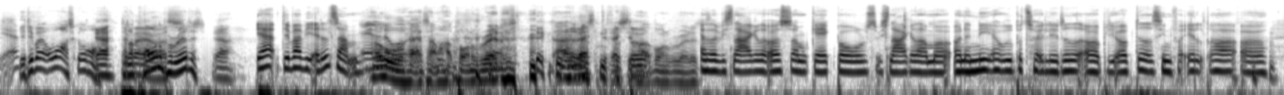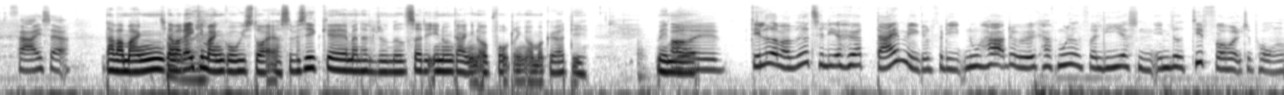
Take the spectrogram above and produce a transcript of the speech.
Ja. Ja, det var jeg overrasket over. Ja, er det der var jeg porno på. Reddit? Ja. Ja, det var vi alle sammen. Alle oh, overrasket. her er så meget porno på Reddit. det Der er rigtig, rigtig meget porno på Reddit. Altså, vi snakkede også om gagballs, vi snakkede om at onanere ude på toilettet og blive opdaget af sine forældre, og Far især. der var, mange, der var rigtig mange gode historier. Så hvis ikke øh, man har lyttet med, så er det endnu en gang en opfordring om at gøre det. Men Og øh, øh, det leder mig videre til lige at høre dig, Mikkel, fordi nu har du jo ikke haft mulighed for lige at sådan indlede dit forhold til porno.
